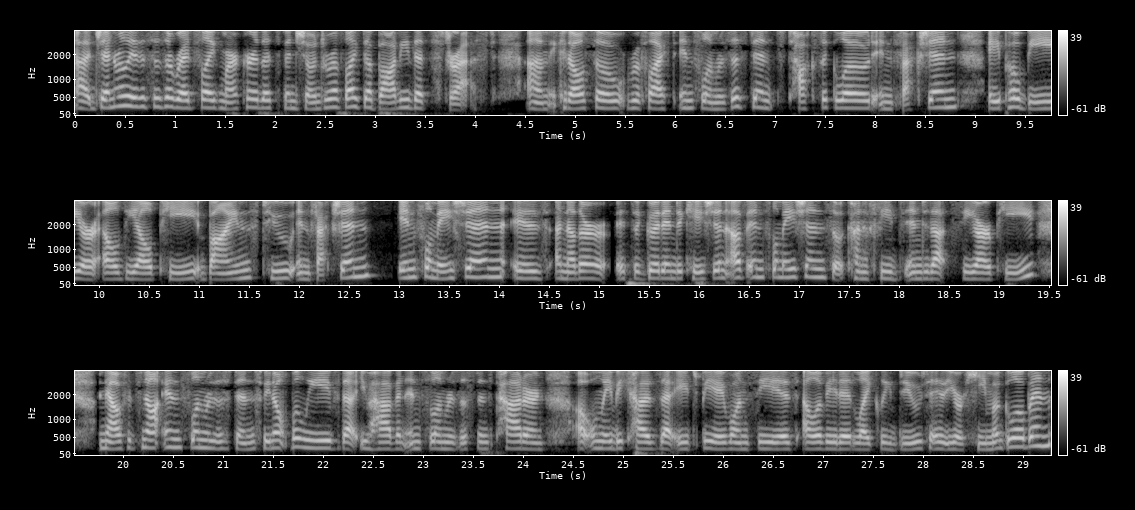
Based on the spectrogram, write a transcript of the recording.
uh, generally, this is a red flag marker that's been shown to reflect a body that's stressed. Um, it could also reflect insulin resistance, toxic load, infection. ApoB or LDLP binds to infection Inflammation is another, it's a good indication of inflammation. So it kind of feeds into that CRP. Now, if it's not insulin resistance, we don't believe that you have an insulin resistance pattern uh, only because that HbA1c is elevated, likely due to your hemoglobin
